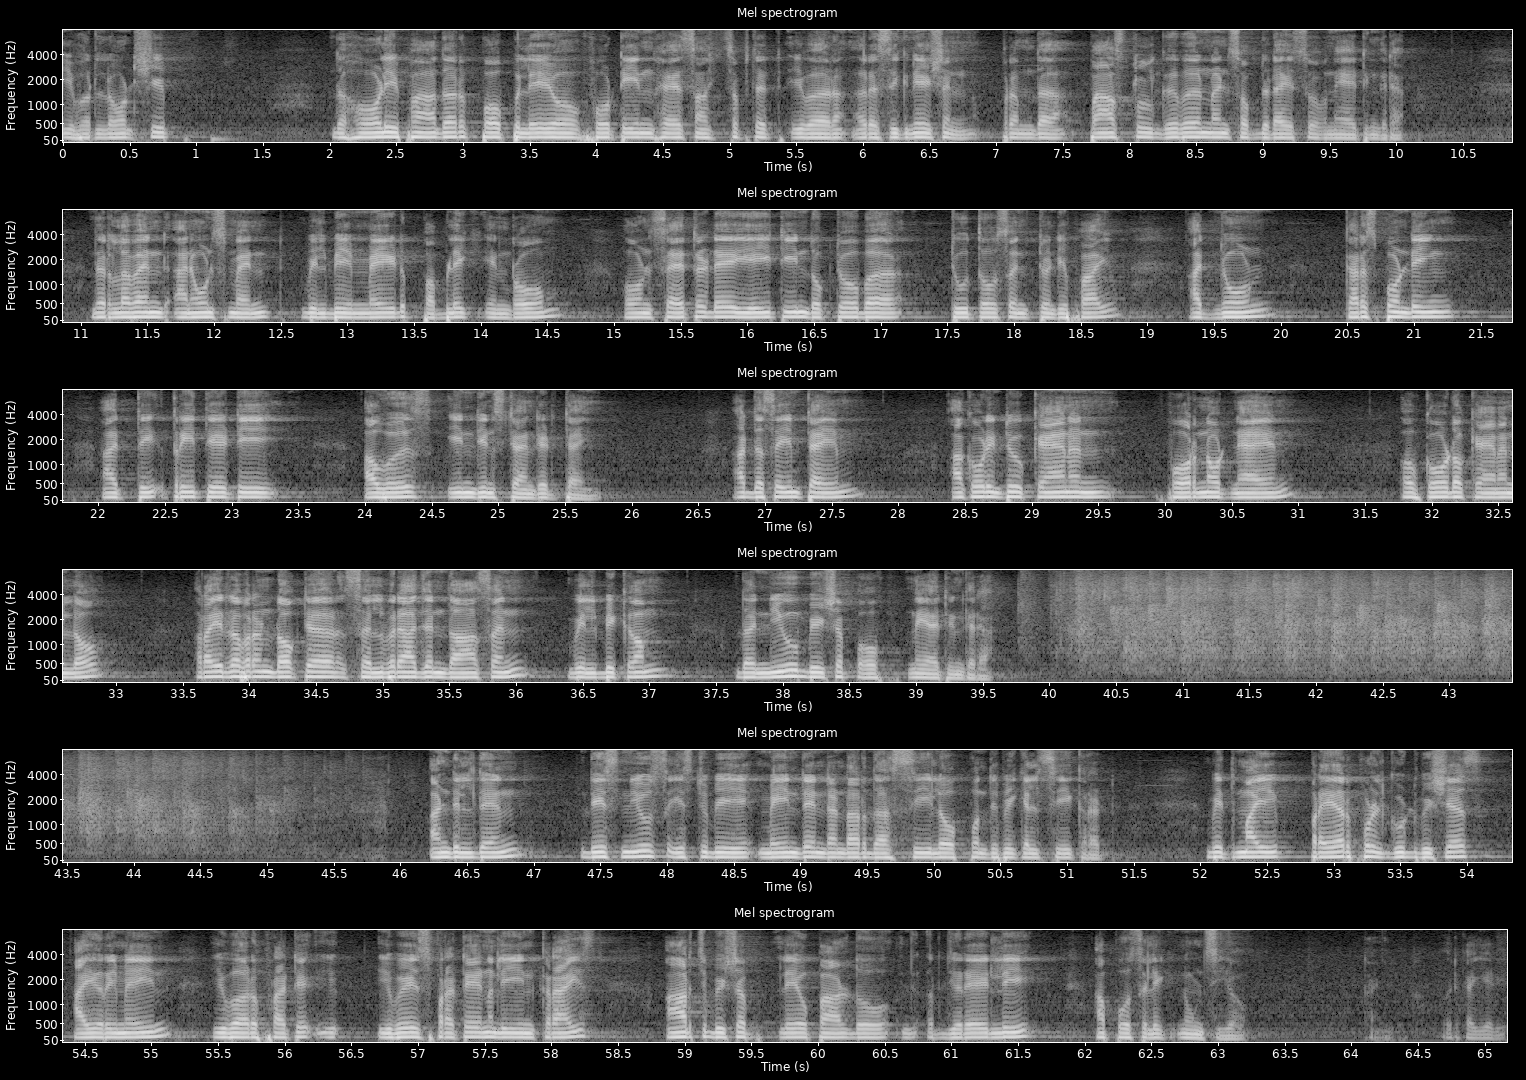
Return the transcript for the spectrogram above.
Your Lordship, the Holy Father Pope Leo XIV has accepted your resignation from the pastoral governance of the Diocese of Neyatankara. The relevant announcement will be made public in Rome on Saturday, 18th October 2025 at noon, corresponding at 3:30 hours Indian Standard Time. At the same time, according to Canon 409 of Code of Canon Law, Right Reverend Dr. Selvarajan Dasan will become the new Bishop of Neyatankara. Until then, this news is to be maintained under the seal of pontifical secret. With my prayerful good wishes, I remain your yours fraternally in Christ, archbishop Leopoldo Girelli apostolic nuncio. ഒരു കയ്യടി.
